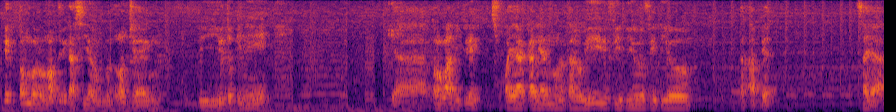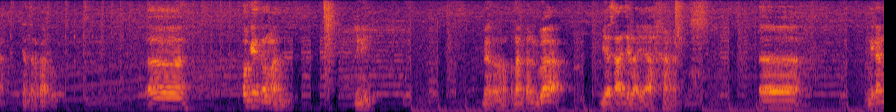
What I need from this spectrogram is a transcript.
klik tombol notifikasi yang lonceng di YouTube ini ya tolonglah diklik supaya kalian mengetahui video-video terupdate saya yang terbaru. Uh, oke okay, teman ini biar teman penampilan gue biasa aja lah ya. Uh, ini kan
